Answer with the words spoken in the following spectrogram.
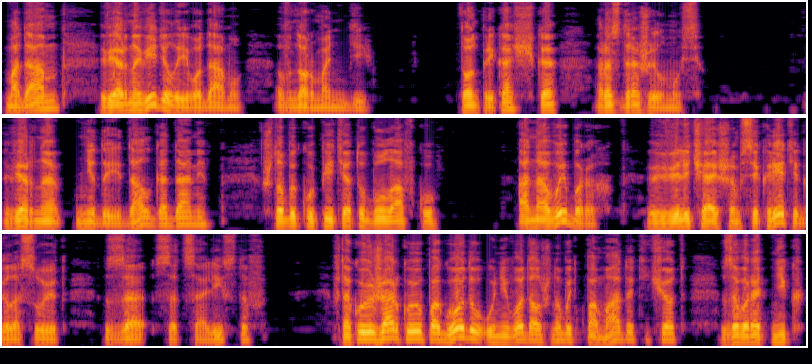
Мадам верно видела его даму в Нормандии. Тон приказчика раздражил Мусю. Верно, не доедал годами, чтобы купить эту булавку, а на выборах в величайшем секрете голосует за социалистов. В такую жаркую погоду у него, должно быть, помада течет, за воротник,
